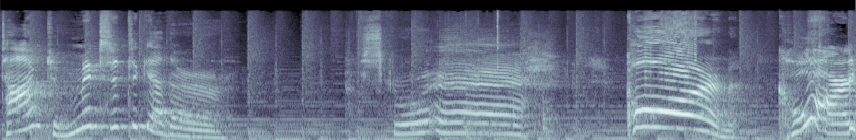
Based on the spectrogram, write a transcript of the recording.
Time to mix it together. Squish. Corn! Corn!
